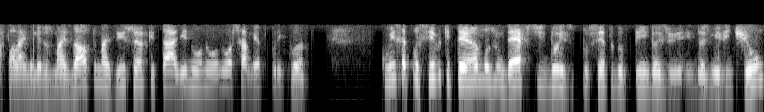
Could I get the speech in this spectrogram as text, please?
a, falar em números mais altos, mas isso é o que está ali no, no, no, orçamento por enquanto. Com isso, é possível que tenhamos um déficit de 2% do PIB em 2021.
